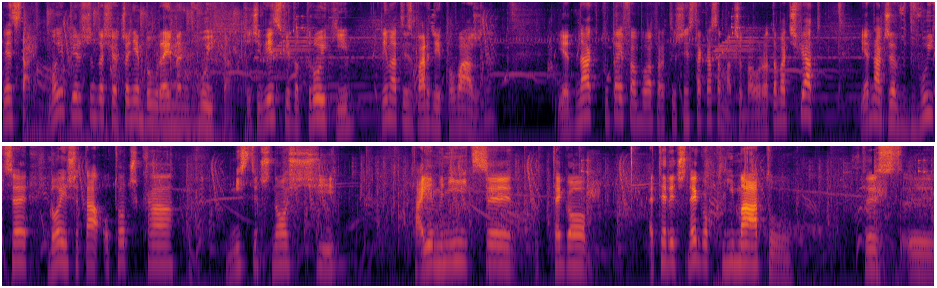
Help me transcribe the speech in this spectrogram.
Więc tak, moje pierwszym doświadczeniem był Rayman 2. W przeciwieństwie do trójki, klimat jest bardziej poważny. Jednak tutaj fabuła praktycznie jest taka sama, trzeba uratować świat. Jednakże w dwójce była jeszcze ta otoczka mistyczności, tajemnicy, tego eterycznego klimatu. To jest y,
